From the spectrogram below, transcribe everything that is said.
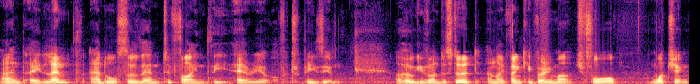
and a length, and also then to find the area of a trapezium. I hope you've understood, and I thank you very much for watching.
